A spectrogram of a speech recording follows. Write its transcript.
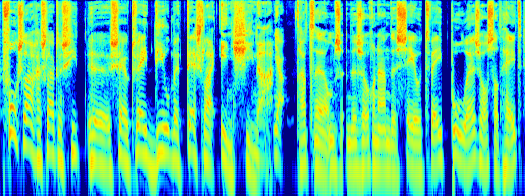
Volkswagen sluit een CO2-deal met Tesla in China. Ja, het gaat eh, om de zogenaamde CO2-pool, zoals dat heet.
